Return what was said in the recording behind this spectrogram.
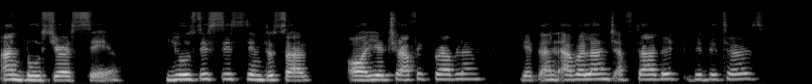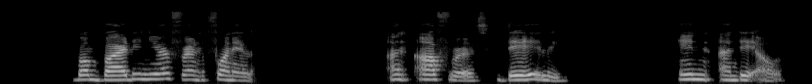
and boost your sale. Use this system to solve all your traffic problem, get an avalanche of target visitors, bombarding your friend funnel and offers daily in and day out.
